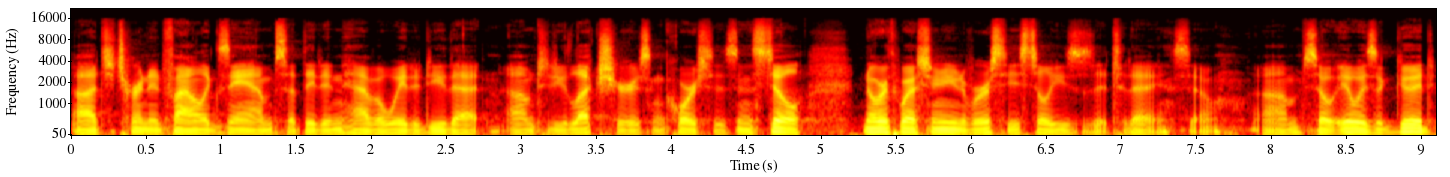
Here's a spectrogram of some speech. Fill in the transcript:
uh, to turn in final exams that they didn't have a way to do that um, to do lectures and courses and still northwestern university still uses it today so um, so it was a good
